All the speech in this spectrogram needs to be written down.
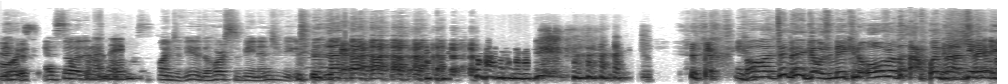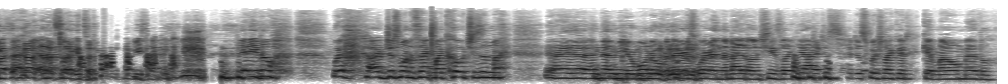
Horse, I saw it from Definitely. the horse's point of view. The horse is being interviewed. Oh, I didn't think I was making it over that one that yeah, time. exactly. And it's like it's he's like, yeah, you know, well, I just want to thank my coaches and my yeah, yeah. And then your one over there is wearing the medal, and she's like, yeah, I just, I just wish I could get my own medal.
